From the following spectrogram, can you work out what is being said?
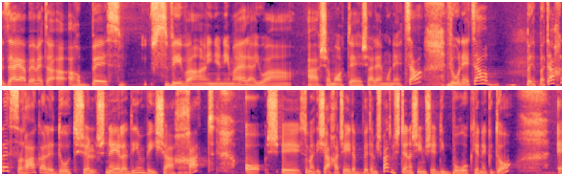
זה היה באמת הרבה סביב העניינים האלה, היו ההאשמות אה, שעליהם הוא נעצר, והוא נעצר בתכלס רק על עדות של שני ילדים ואישה אחת, או, אה, זאת אומרת אישה אחת שהעידה בבית המשפט ושתי נשים שדיברו כנגדו. אמ,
